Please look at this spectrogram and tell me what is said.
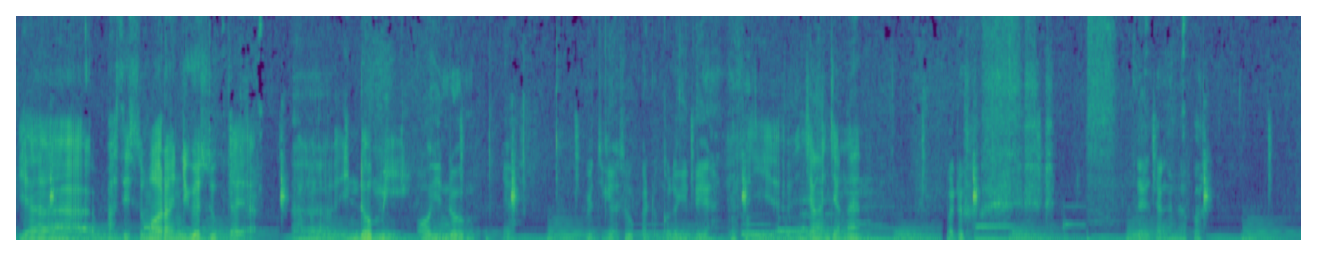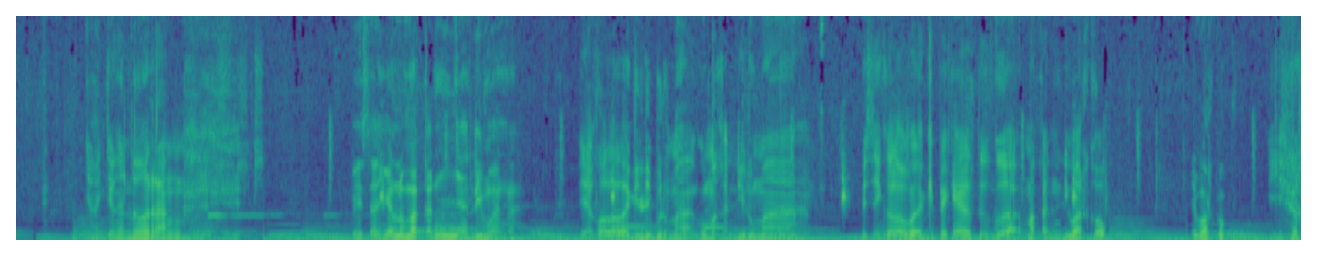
Ya pasti semua orang juga suka ya. Eh, Indomie. Oh Indo, ya. Gue juga suka dong kalau gitu ya. iya, jangan-jangan Waduh. ya jangan apa. jangan-jangan lu orang. Biasanya lu makannya di mana? Ya kalau lagi libur mah gue makan di rumah. Biasanya kalau lagi PKL tuh gue makan di warkop. Di warkop. Iya.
